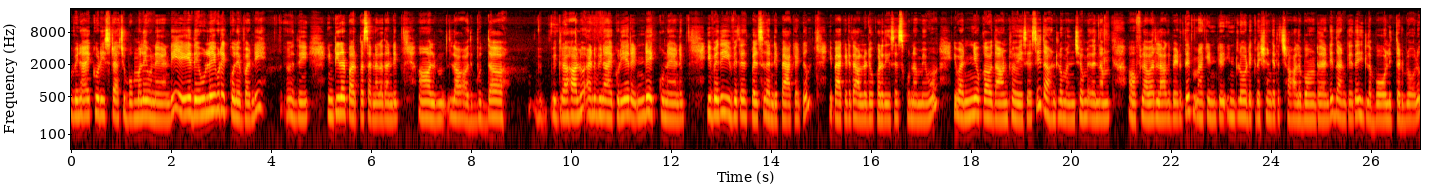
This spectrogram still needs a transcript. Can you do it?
వినాయకుడి స్టాచ్యూ బొమ్మలే ఉన్నాయండి. ఏ దేవుళ్ళే కూడా ఎక్కువ లేవండి. ఇది ఇంటీరియర్ పర్పస్ అన్న కదండి. అది బుద్ధ విగ్రహాలు అండ్ వినాయకుడి రెండే ఎక్కువ ఉన్నాయండి ఇవైతే ఇవైతే తెలుసు అండి ప్యాకెట్. ఈ ప్యాకెట్ అయితే ఆల్రెడీ ఒకటి తీసేసుకున్నాం మేము. ఇవన్నీ ఒక దాంట్లో వేసేసి దాంట్లో మంచిగా ఏదైనా ఫ్లవర్ లాగా పెడితే మనకి ఇంటి ఇంట్లో డెకరేషన్కి అయితే చాలా బాగుంటుందండి. దానికైతే ఇట్లా బౌల్ ఇత్తడి బౌల్.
